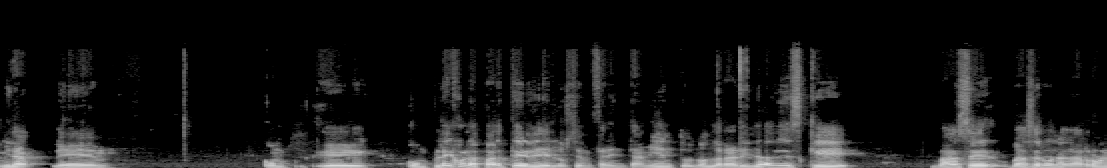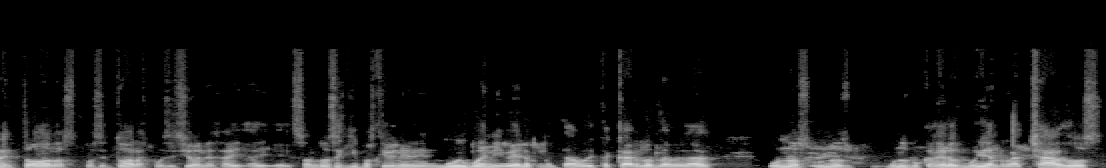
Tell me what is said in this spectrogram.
Mira, eh, complejo la parte de los enfrentamientos, ¿no? La realidad es que va a ser, va a ser un agarrón en todos los, todas las posiciones. Hay, son dos equipos que vienen en muy buen nivel, lo comentaba ahorita Carlos, la verdad, unos, unos, unos bucaneros muy enrachados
